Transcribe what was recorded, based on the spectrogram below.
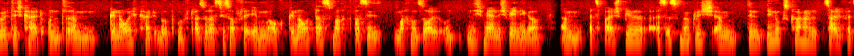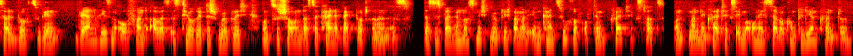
Gültigkeit und ähm, Genauigkeit überprüft. Also dass die Software eben auch genau das macht, was sie machen soll und nicht mehr, nicht weniger. Ähm, als Beispiel, es ist möglich, ähm, den Linux-Kernel Zeile für Zeile durchzugehen. Wäre ein Riesenaufwand, aber es ist theoretisch möglich und zu schauen, dass da keine Backdoor drinnen ist. Das ist bei Windows nicht möglich, weil man eben keinen Zugriff auf den Quelltext hat und man den Quelltext eben auch nicht selber kompilieren könnte.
